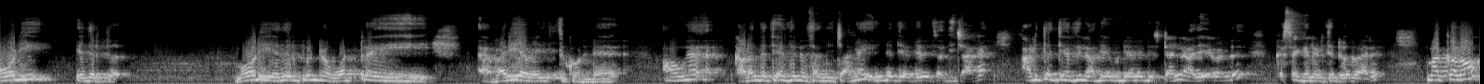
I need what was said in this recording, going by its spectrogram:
மோடி எதிர்ப்பு. மோடி எதிர்ப்புன்ற ஒற்றை அஹ், வரியை வைத்துக்கொண்டு அவங்க கடந்த தேர்தலில் சந்திச்சாங்க இந்த தேர்தலில் சந்திச்சாங்க. அடுத்த தேர்தலில் அதே உதயநிதி ஸ்டாலின் அதே வந்து சைக்கிள் எடுத்துட்டு வருவார். மக்களும்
